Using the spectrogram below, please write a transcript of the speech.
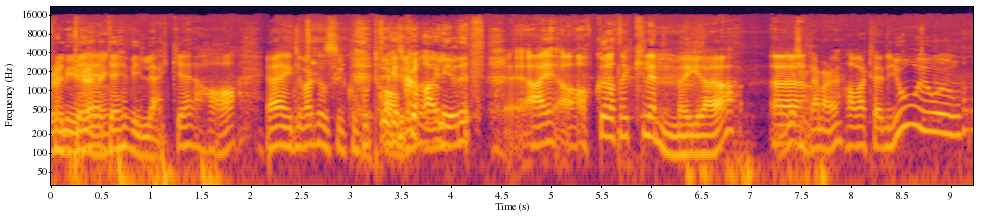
For blir mye det, det vil jeg ikke ha. Jeg har egentlig vært ganske Du komfortabel vil ikke ha i livet ditt. Nei, akkurat den klemmegreia Du er ikke eh, du? har vært helt Jo, jo, jo.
